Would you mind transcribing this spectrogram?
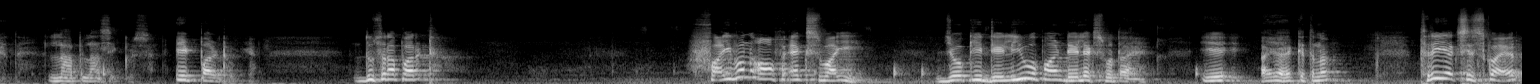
कहते हैं लापलास इक्वेशन एक पार्ट हो गया दूसरा part five one of x y जो कि del u upon del x होता है ये आया है कितना three x square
